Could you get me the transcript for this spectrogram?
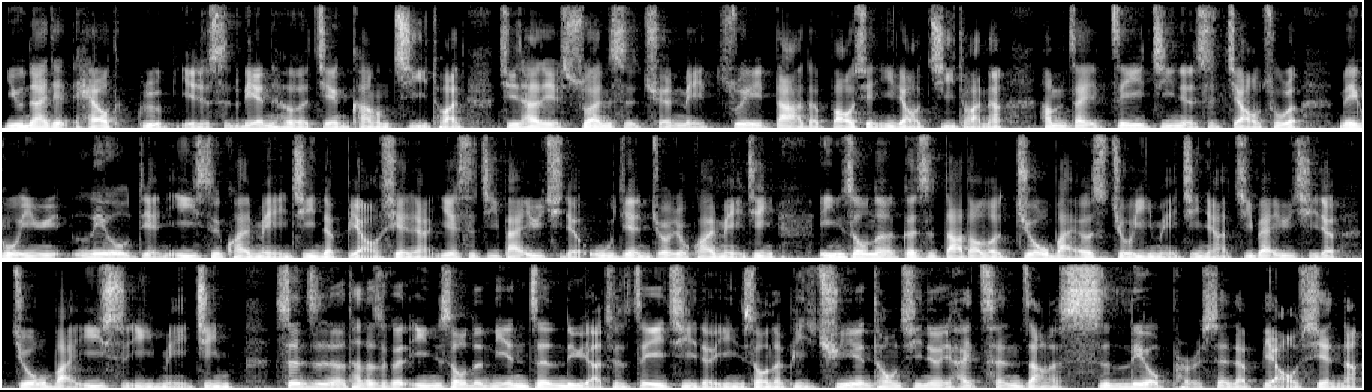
United Health Group，也就是联合健康集团。其实它也算是全美最大的保险医疗集团呢。他们在这一季呢，是缴出了每股盈余六点一四块美金的表现啊，也是击败预期的五点九九块美金。营收呢，更是达到了九百二十九亿美金啊，击败预期的九百一十亿。美金，甚至呢，它的这个营收的年增率啊，就是这一季的营收呢，比去年同期呢还成长了十六 percent 的表现呢、啊。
